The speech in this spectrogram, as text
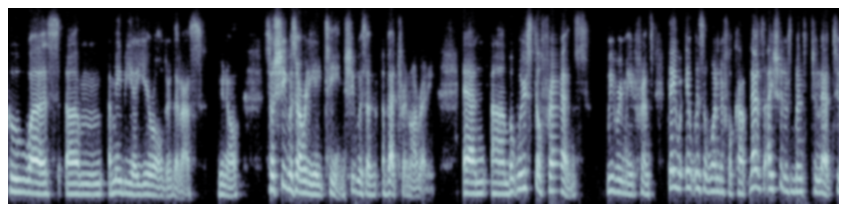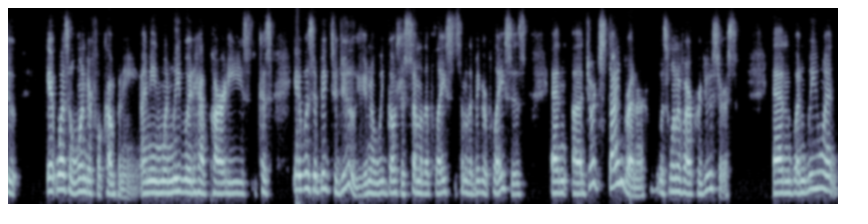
who was um, maybe a year older than us. You know, so she was already 18. She was a, a veteran already, and um, but we're still friends. We remained friends. They were. It was a wonderful. Com- that's I should have mentioned that too. It was a wonderful company. I mean, when we would have parties, because it was a big to do. You know, we'd go to some of the places, some of the bigger places, and uh, George Steinbrenner was one of our producers. And when we went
